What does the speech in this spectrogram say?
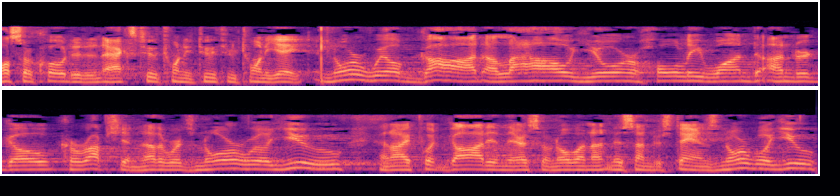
also quoted in Acts 2:22 through 28. Nor will God allow your Holy One to undergo corruption. In other words, nor will you, and I put God in there so no one misunderstands, nor will you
